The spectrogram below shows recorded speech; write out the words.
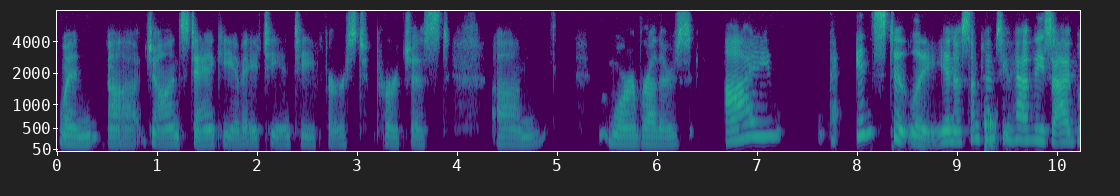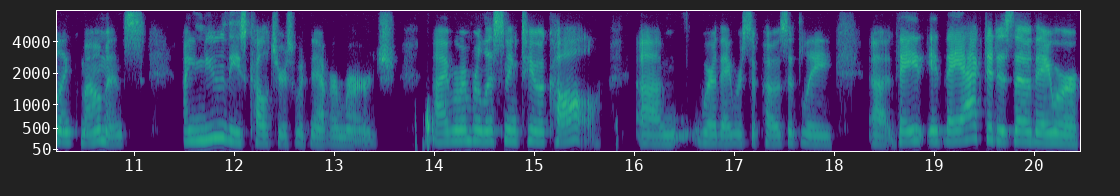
when uh, John Stankey of AT and T first purchased um, Warner Brothers. I instantly, you know, sometimes you have these eye blink moments. I knew these cultures would never merge. I remember listening to a call um, where they were supposedly uh, they it, they acted as though they were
